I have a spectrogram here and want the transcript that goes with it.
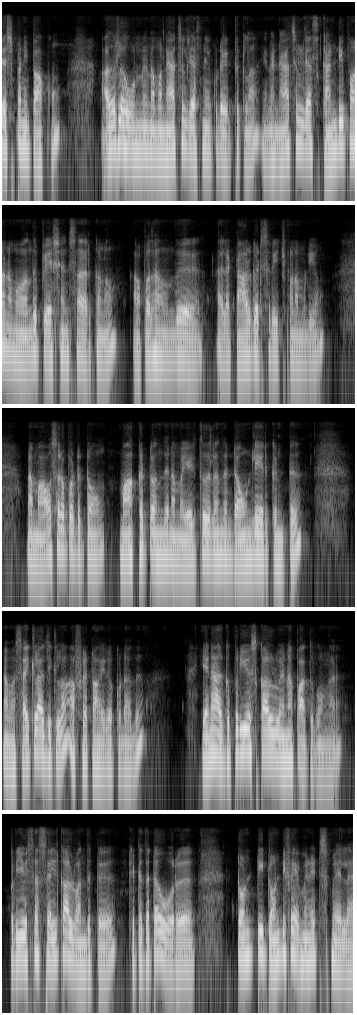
டெஸ்ட் பண்ணி பார்க்கும். அதில் ஒன்று நம்ம நேச்சுரல் கேஸ்னே கூட எடுத்துக்கலாம். ஏன்னா நேச்சுரல் கேஸ் கண்டிப்பாக நம்ம வந்து பேஷன்ஸாக இருக்கணும். அப்போ தான் வந்து அதில் டார்கெட்ஸ் ரீச் பண்ண முடியும். நம்ம அவசரப்பட்டுட்டோம். மார்க்கெட் வந்து நம்ம எடுத்ததுலேருந்து டவுன்லேயே இருக்குன்ட்டு நம்ம சைக்கலாஜிக்கலாக அஃபெக்ட் ஆகிடக்கூடாது ஏன்னா அதுக்கு ப்ரீவியஸ் கால் வேணால் பார்த்துக்கோங்க. ப்ரீவியஸாக செல் கால் வந்துட்டு கிட்டத்தட்ட ஒரு டுவெண்ட்டி டுவெண்ட்டி ஃபைவ் மினிட்ஸ் மேலே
